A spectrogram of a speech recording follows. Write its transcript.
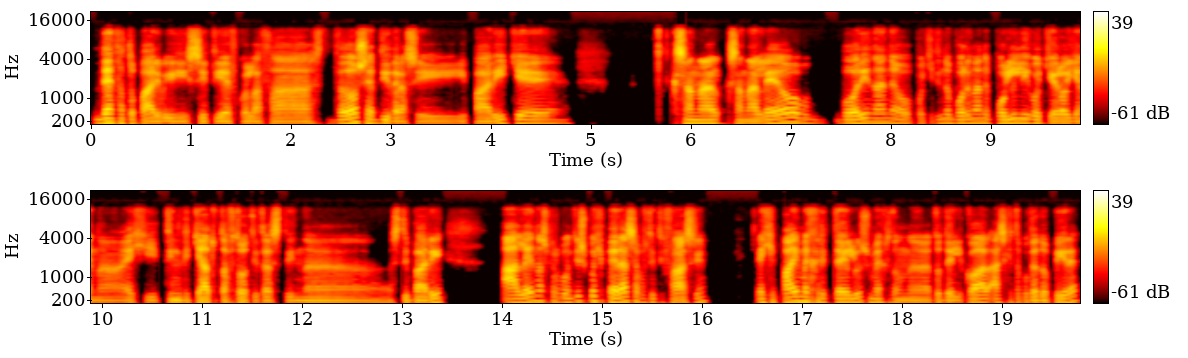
δεν θα το πάρει η City εύκολα. Θα δώσει αντίδραση η Παρή και ξανα, ξαναλέω, μπορεί να είναι ο Ποκετίνο, μπορεί να είναι πολύ λίγο καιρό για να έχει την δικιά του ταυτότητα στην, ε, στην Παρή, αλλά ένας προπονητής που έχει περάσει από αυτή τη φάση, έχει πάει μέχρι τέλους, μέχρι τον, ε, τον τελικό, άσχετα που δεν το πήρε,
